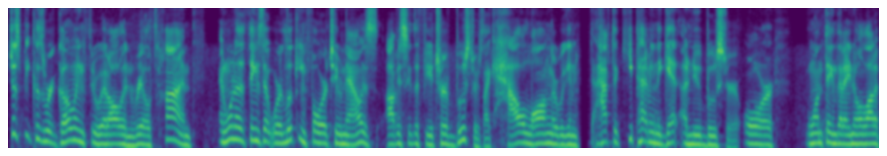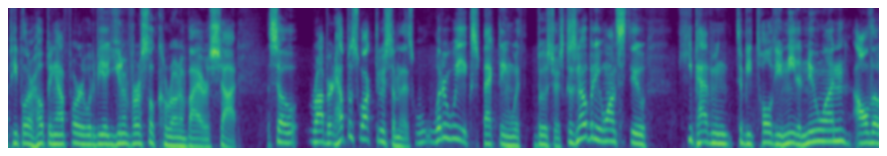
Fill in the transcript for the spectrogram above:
just because we're going through it all in real time. And one of the things that we're looking forward to now is obviously the future of boosters. Like, how long are we going to have to keep having to get a new booster? Or one thing that I know a lot of people are hoping out for would be a universal coronavirus shot. So, Robert, help us walk through some of this. What are we expecting with boosters? Because nobody wants to keep having to be told you need a new one. Although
